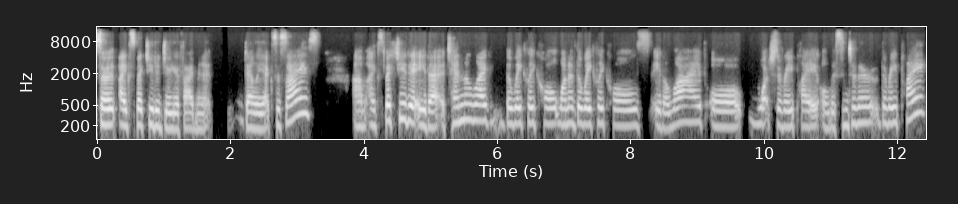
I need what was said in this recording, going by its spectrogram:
so I expect you to do your five minute daily exercise. Um, I expect you to either attend the like the weekly call, one of the weekly calls, either live or watch the replay or listen to the, the replay.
